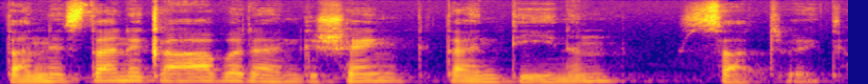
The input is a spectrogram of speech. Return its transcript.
dann ist deine Gabe, dein Geschenk, dein Dienen Sattvik.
